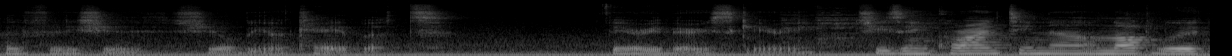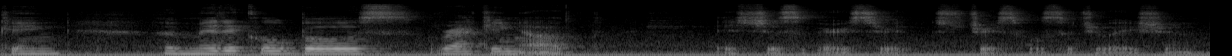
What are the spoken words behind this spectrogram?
Hopefully she, she'll be okay, but very, very scary. She's in quarantine now, not working, her medical bills racking up. It's just a very stre- stressful situation.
